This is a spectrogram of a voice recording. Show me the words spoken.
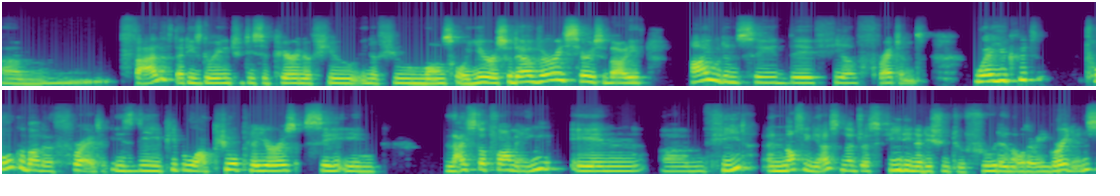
um, fad that is going to disappear in a few in a few months or years. So they are very serious about it. I wouldn't say they feel threatened. Where you could talk about a threat is the people who are pure players, say in livestock farming, in um, feed and nothing else, not just feed in addition to food and other ingredients.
